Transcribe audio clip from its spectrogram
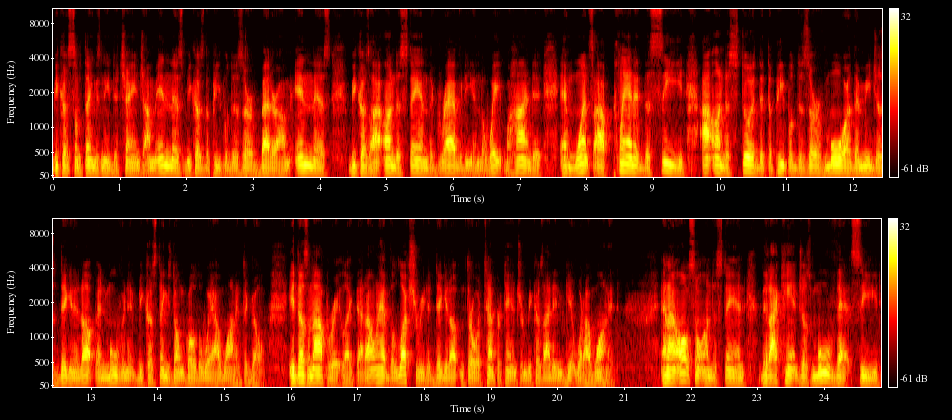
because some things need to change. I'm in this because the people deserve better. I'm in this because i understand the gravity and the weight behind it. And once i planted the seed i understood that the people deserve more than me just digging it up and moving it because things don't go the way i want it to go. It doesn't operate like that. I don't have the luxury to dig it up and throw a temper tantrum because I didn't get what I wanted. And I also understand that I can't just move that seed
